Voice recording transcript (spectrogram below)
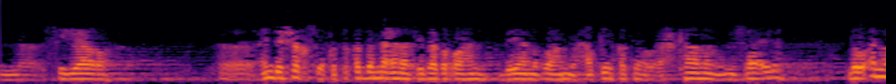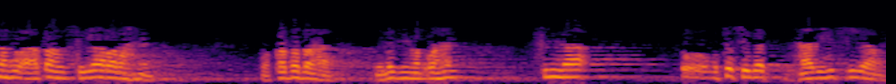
السيارة. عند شخص وقد تقدم معنا في باب الرهن بيان الرهن وحقيقته وأحكامه ومسائله لو أنه أعطاه السيارة رهنا وقبضها ولزم الرهن ثم اغتصبت هذه السيارة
